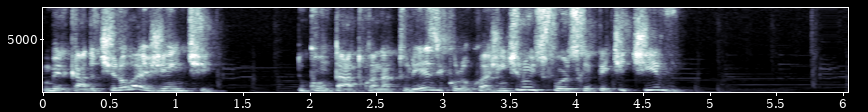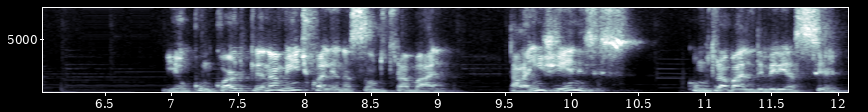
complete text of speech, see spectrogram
o mercado tirou a gente do contato com a natureza e colocou a gente num esforço repetitivo. E eu concordo plenamente com a alienação do trabalho. Está lá em Gênesis, como o trabalho deveria ser.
